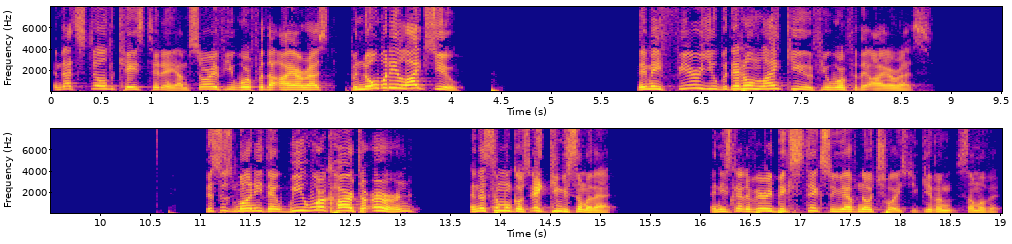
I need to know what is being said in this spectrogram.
And that's still the case today. I'm sorry if you work for the IRS, but nobody likes you. They may fear you, but they don't like you if you work for the IRS. This is money that we work hard to earn, and then someone goes, hey, give me some of that. And he's got a very big stick, so you have no choice. You give him some of it.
